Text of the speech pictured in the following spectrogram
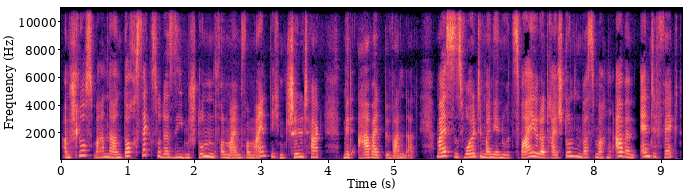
am Schluss waren dann doch sechs oder sieben Stunden von meinem vermeintlichen Chilltag mit Arbeit bewandert. Meistens wollte man ja nur zwei oder drei Stunden was machen, aber im Endeffekt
